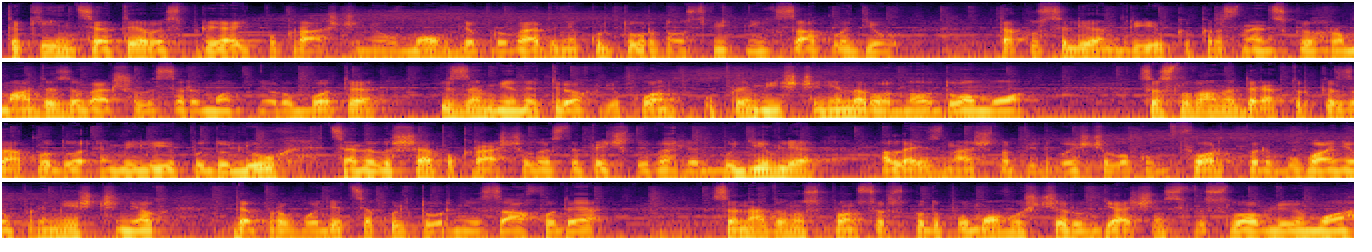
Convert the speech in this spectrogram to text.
Такі ініціативи сприяють покращенню умов для проведення культурно-освітніх закладів. Так у селі Андріївка Красненської громади завершилися ремонтні роботи із заміни трьох вікон у приміщенні народного дому. За словами директорки закладу Емілії Подолюх, це не лише покращило естетичний вигляд будівлі, але й значно підвищило комфорт перебування у приміщеннях, де проводяться культурні заходи. За надану спонсорську допомогу щиру вдячність висловлюємо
